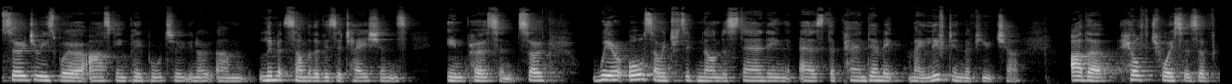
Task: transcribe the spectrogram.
Surgeries were asking people to, you know, um, limit some of the visitations in person. So we're also interested in understanding as the pandemic may lift in the future, other health choices of,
